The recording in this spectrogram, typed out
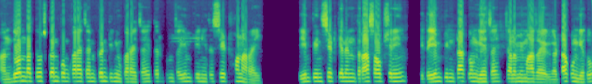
आणि दोनदा तोच कन्फर्म करायचा आणि कंटिन्यू करायचा आहे तर तुमचा एम पिन इथं सेट होणार आहे. एम पिन सेट केल्यानंतर असा ऑप्शन येईल इथं एम पिन टाकून घ्यायचा आहे. चला मी माझा टाकून घेतो.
